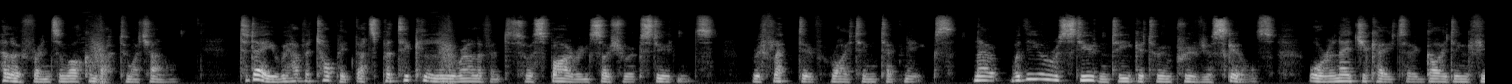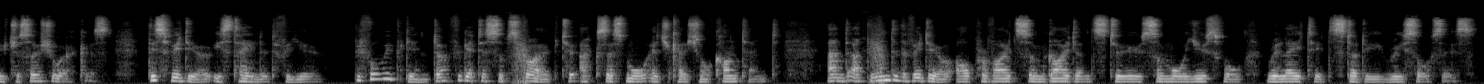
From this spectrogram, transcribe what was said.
Hello friends and welcome back to my channel. Today we have a topic that's particularly relevant to aspiring social work students, reflective writing techniques. Now, whether you're a student eager to improve your skills or an educator guiding future social workers, this video is tailored for you. Before we begin, don't forget to subscribe to access more educational content and at the end of the video I'll provide some guidance to some more useful related study resources.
